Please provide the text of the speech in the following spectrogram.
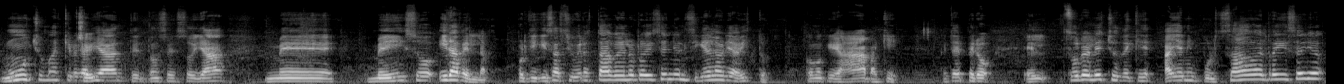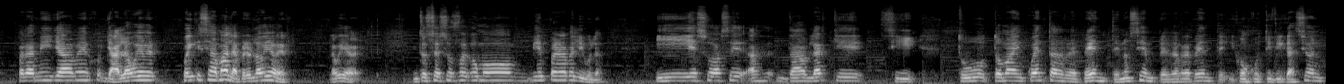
mucho más que lo que Sí. había antes, entonces eso ya me, me hizo ir a verla. Porque quizás si hubiera estado con el otro diseño ni siquiera la habría visto. Como que, ah, ¿para qué? Pero el, solo el hecho de que hayan impulsado el rediseño, para mí ya me dejó, ya la voy a ver. Puede que sea mala, pero la voy a ver. La voy a ver. Entonces eso fue como bien para la película. Y eso hace, hace- da a hablar que si tú tomas en cuenta de repente, no siempre, de repente, y con justificación,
